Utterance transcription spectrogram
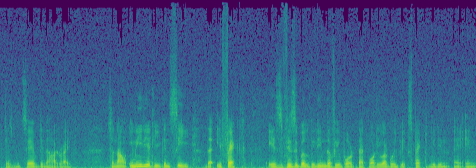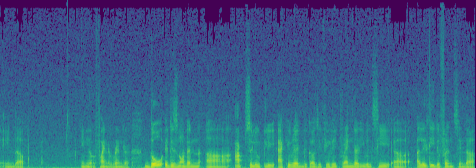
which has been saved in the hard drive. So now immediately you can see the effect is visible within the viewport that what you are going to expect within in in the in your final render. Though it is not an uh, absolutely accurate because if you hit render you will see uh, a little difference in the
